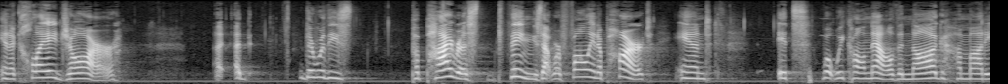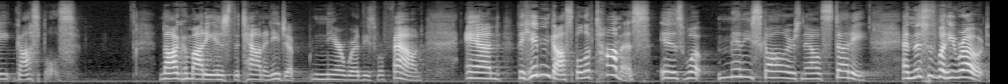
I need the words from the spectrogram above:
in a clay jar. a- a- there were these papyrus things that were falling apart, and it's what we call now the Nag Hammadi Gospels. Nag Hammadi is the town in Egypt near where these were found. And the hidden gospel of Thomas is what many scholars now study. And this is what he wrote.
